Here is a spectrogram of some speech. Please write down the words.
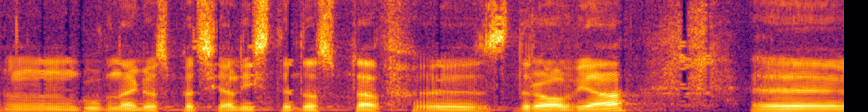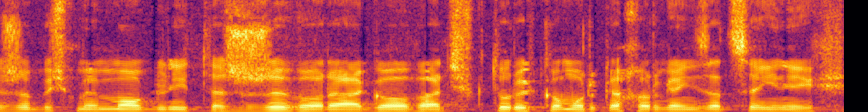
mm, głównego specjalisty do spraw e, zdrowia, e, żebyśmy mogli też żywo reagować, w których komórkach organizacyjnych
